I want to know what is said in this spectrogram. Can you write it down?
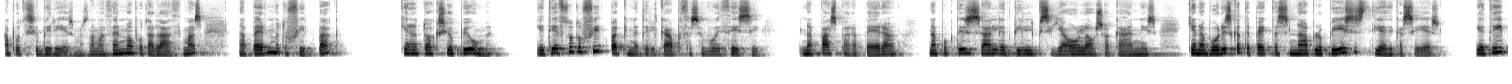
από τις εμπειρίες μας, να μαθαίνουμε από τα λάθη μας, να παίρνουμε το feedback και να το αξιοποιούμε. Γιατί αυτό το feedback είναι τελικά που θα σε βοηθήσει να πας παραπέρα, να αποκτήσεις άλλη αντίληψη για όλα όσα κάνεις και να μπορείς κατ' επέκταση να απλοποιήσεις τις διαδικασίες. Γιατί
